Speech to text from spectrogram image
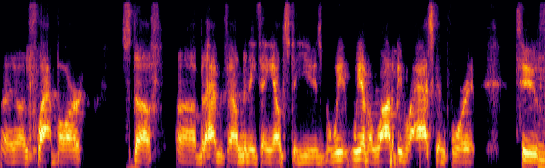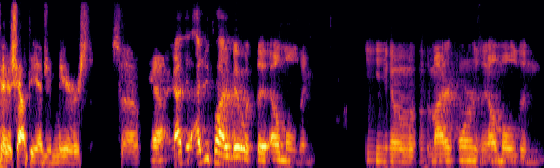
you know, and flat bar stuff. Uh, but I haven't found anything else to use. But we we have a lot of people asking for it to finish out the edge of mirrors. So Yeah, I do, I do quite a bit with the L molding. You know, the miter corners and L mold and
